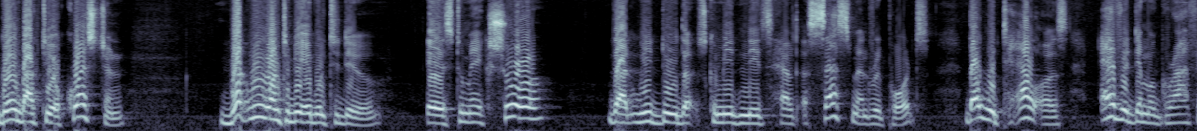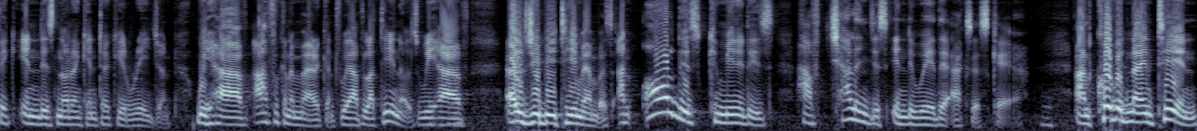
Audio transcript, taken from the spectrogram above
going back to your question, what we want to be able to do is to make sure that we do the community needs health assessment reports that will tell us every demographic in this Northern Kentucky region. We have African Americans, we have Latinos, we have LGBT members, and all these communities have challenges in the way they access care. And COVID-19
